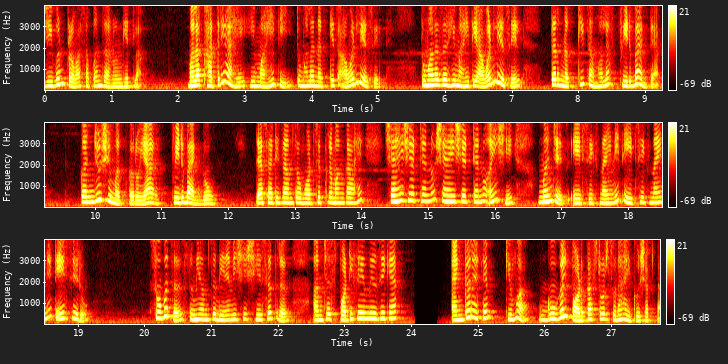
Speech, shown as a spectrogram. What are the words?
जीवन प्रवास आपण जाणून घेतला. मला खात्री आहे ही माहिती तुम्हाला नक्कीच आवडली असेल. तुम्हाला जर ही माहिती आवडली असेल तर नक्कीच आम्हाला फीडबॅक द्या. कंजूशी मत करो यार फीडबॅक दो. त्यासाठीचा आमचा व्हॉट्सअप क्रमांक आहे शहाऐंशी अठ्ठ्याण्णव शहाऐंशी अठ्ठ्याण्णव ऐंशी म्हणजेच eight six nine eight eight six nine eight eight zero सोबतच तुम्ही आमचं दिनविशेष हे सत्र आमच्या स्पॉटीफाय म्युझिक ॲप अँकर एफ एम किंवा गुगल पॉडकास्टवर सुद्धा ऐकू शकता.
